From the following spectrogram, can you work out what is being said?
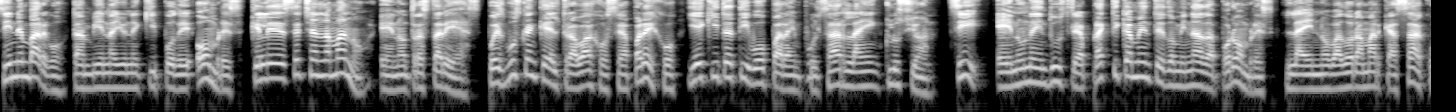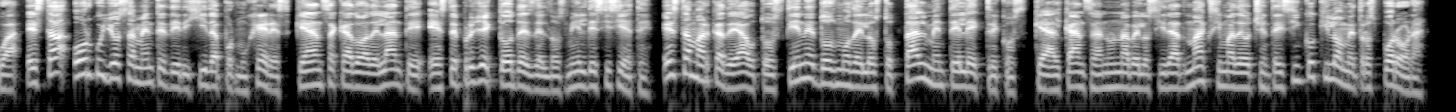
Sin embargo, también hay un equipo de hombres que les echan la mano en otras tareas, pues buscan que el trabajo sea parejo y equitativo para impulsar la inclusión. Sí, en una industria prácticamente dominada por hombres, la innovadora marca Sacua está orgullosamente dirigida por mujeres que han sacado adelante este proyecto desde el 2017. Esta marca de autos tiene dos modelos totalmente eléctricos que alcanzan una velocidad máxima de 85 km por hora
